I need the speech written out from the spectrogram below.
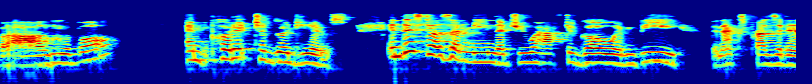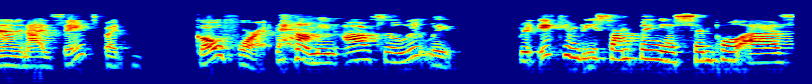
valuable and put it to good use. And this doesn't mean that you have to go and be the next president of the United States, but go for it. I mean, absolutely. But it can be something as simple as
